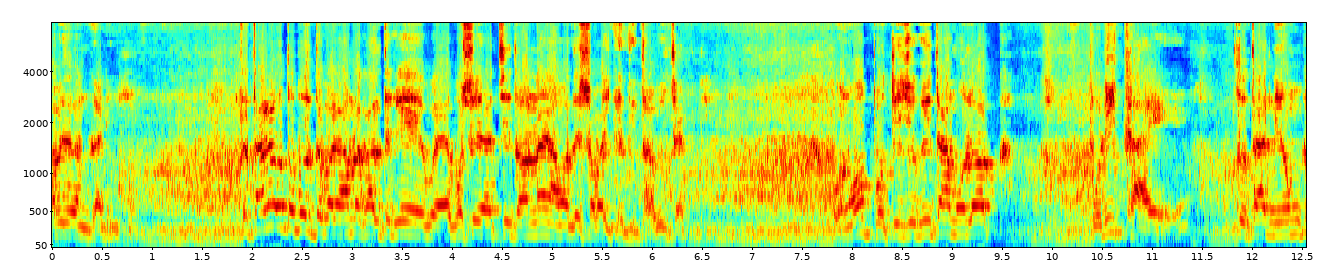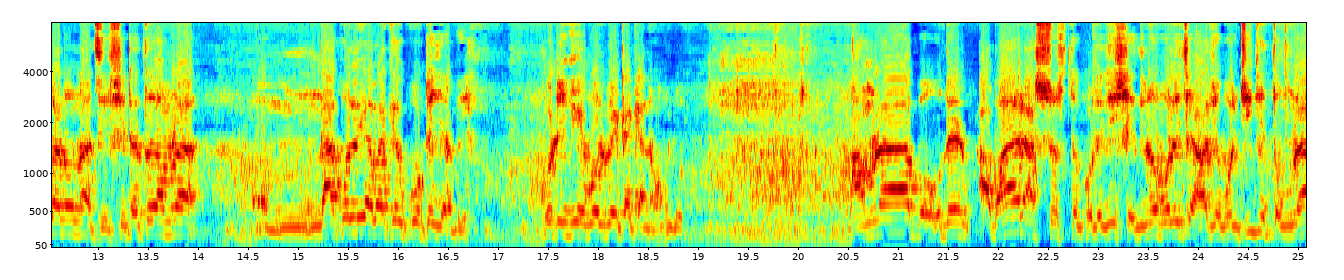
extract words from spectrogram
আবেদনকারী। তো তারাও তো বলতে পারে, আমরা কাল থেকে বসে যাচ্ছি ধর্নায় আমাদের সবাইকে দিতে হবে চাকরি। কোনো প্রতিযোগিতামূলক পরীক্ষায় তো তার নিয়ম কানুন আছে, সেটা তো আমরা না করলে আবার কেউ কোর্টে যাবে। কোর্টে গিয়ে বলবে, এটা কেন হলো? আমরা ওদের আবার আশ্বস্ত করেছি, সেদিনও বলেছি, আজও বলছি যে তোমরা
